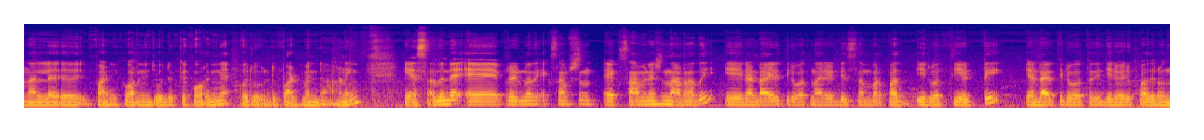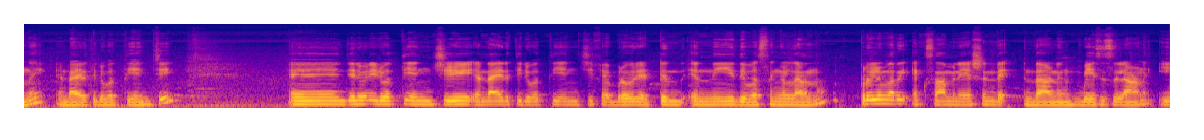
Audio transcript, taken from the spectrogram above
നല്ല പണി കുറഞ്ഞ ജോലിയൊക്കെ കുറഞ്ഞ ഒരു ഡിപ്പാർട്ട്മെന്റാണ് യെസ് അതിന്റെ പ്രിലിമിനറി എക്സാമിഷൻ എക്സാമിനേഷൻ നടന്നത് രണ്ടായിരത്തി ഇരുപത്തിനാല് ഡിസംബർ പ ഇരുപത്തി എട്ട് രണ്ടായിരത്തി ഇരുപത്തഞ്ച് ജനുവരി പതിനൊന്ന് രണ്ടായിരത്തി ഇരുപത്തി അഞ്ച് ഏഹ് ജനുവരി ഇരുപത്തി അഞ്ച് രണ്ടായിരത്തി ഇരുപത്തി അഞ്ച് ഫെബ്രുവരി എട്ട് എന്നീ ദിവസങ്ങളിൽ നടന്ന പ്രിലിമിനറി എക്സാമിനേഷന്റെ എന്താണ് ബേസിസിലാണ് ഈ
